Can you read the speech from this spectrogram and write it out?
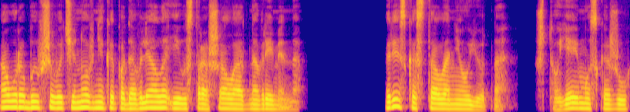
Аура бывшего чиновника подавляла и устрашала одновременно. Резко стало неуютно. Что я ему скажу?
